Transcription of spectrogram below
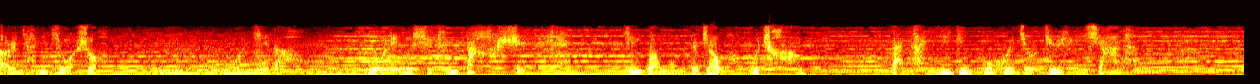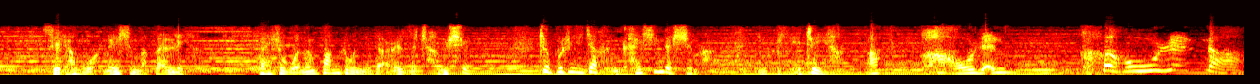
老人家，你听我说，我知道有灵是成大事的人，尽管我们的交往不长，但他一定不会久居人下的。虽然我没什么本领，但是我能帮助你的儿子成事，这不是一件很开心的事吗？你别这样啊！好人。好人呐、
